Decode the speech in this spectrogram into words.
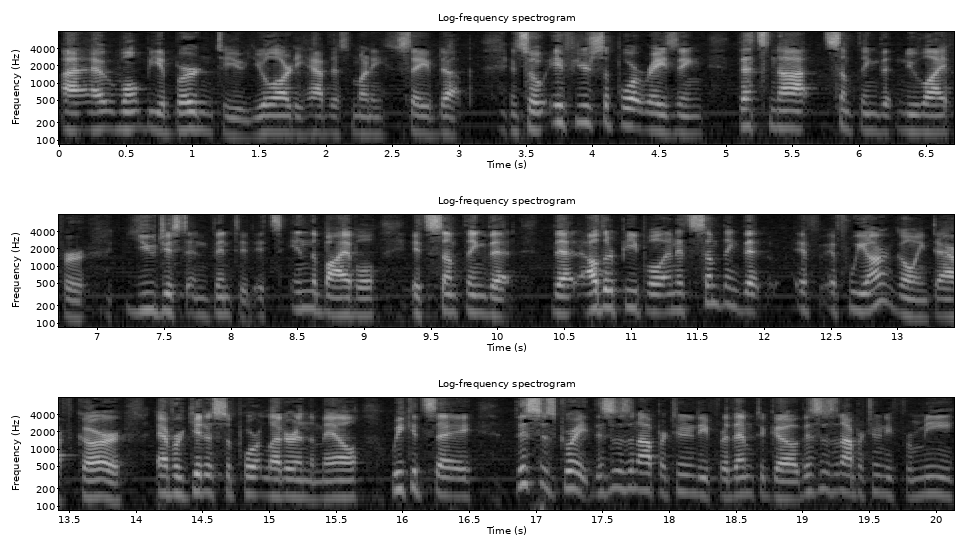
I, it won't be a burden to you? You'll already have this money saved up. And so if you're support raising, that's not something that New Life or you just invented. It's in the Bible. It's something that, that other people, and it's something that if, if we aren't going to Africa or ever get a support letter in the mail, we could say, this is great. This is an opportunity for them to go. This is an opportunity for me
